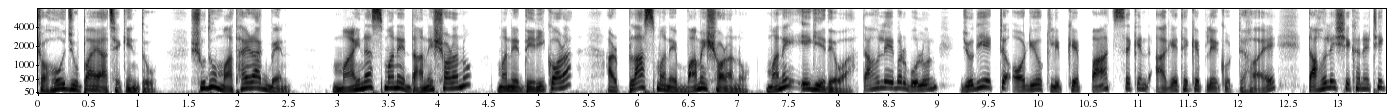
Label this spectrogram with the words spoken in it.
সহজ উপায় আছে কিন্তু। শুধু মাথায় রাখবেন মাইনাস মানে দানে সরানো মানে দেরি করা আর প্লাস মানে বামে সরানো মানে এগিয়ে দেওয়া। তাহলে এবার বলুন, যদি একটা অডিও ক্লিপকে পাঁচ সেকেন্ড আগে থেকে প্লে করতে হয়, তাহলে সেখানে ঠিক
